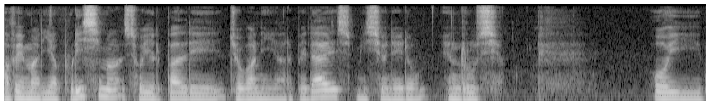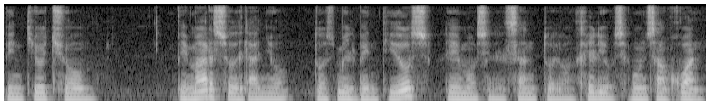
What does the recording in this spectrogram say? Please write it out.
Ave María Purísima, soy el Padre Giovanni Arbeláez, misionero en Rusia. Hoy 28 de marzo del año 2022 leemos en el Santo Evangelio según San Juan.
